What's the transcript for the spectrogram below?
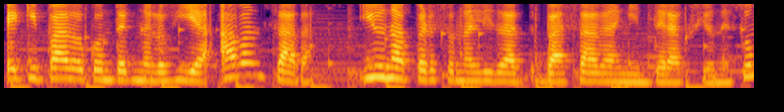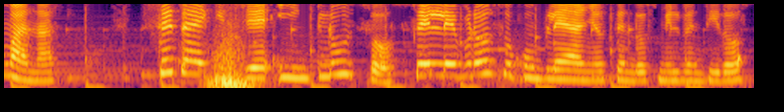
Equipado con tecnología avanzada y una personalidad basada en interacciones humanas, ZXY incluso celebró su cumpleaños en 2022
